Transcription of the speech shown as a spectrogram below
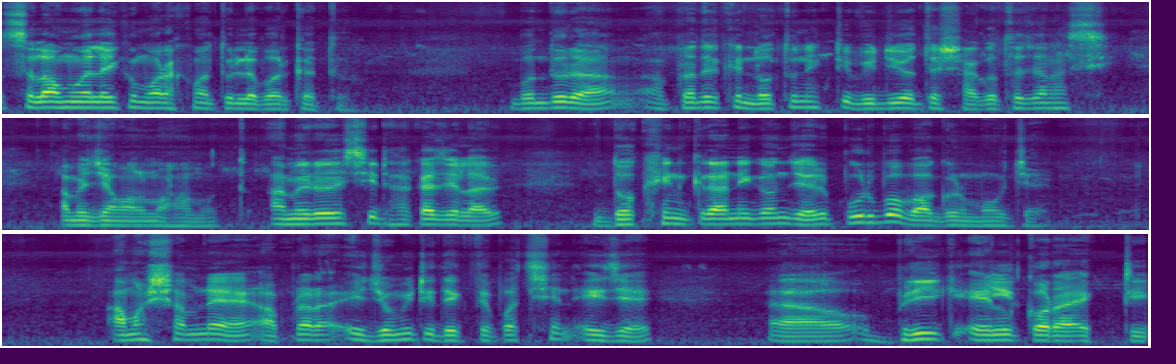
আসসালামু আলাইকুম রহমতুল্লাহ বরকাত বন্ধুরা, আপনাদেরকে নতুন একটি ভিডিওতে স্বাগত জানাচ্ছি। আমি জামাল মাহমুদ। আমি রয়েছি ঢাকা জেলার দক্ষিণ কেরানীগঞ্জের পূর্ব বাগর মৌজায়। আমার সামনে আপনারা এই জমিটি দেখতে পাচ্ছেন, এই যে ব্রিক এল করা একটি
